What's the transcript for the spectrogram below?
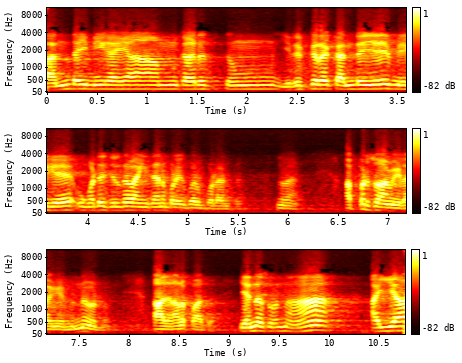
கந்தை மிகையாம் கருத்தும் இருக்கிற கந்தையே மிக உங்கள்கிட்ட சில்லறை வாங்கி தானே பழக போற போடான்ட்டு. அப்பர் சுவாமிகள் அங்கே முன்ன வரணும். அதனால பார்த்தோம். என்ன சொன்னா ஐயா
